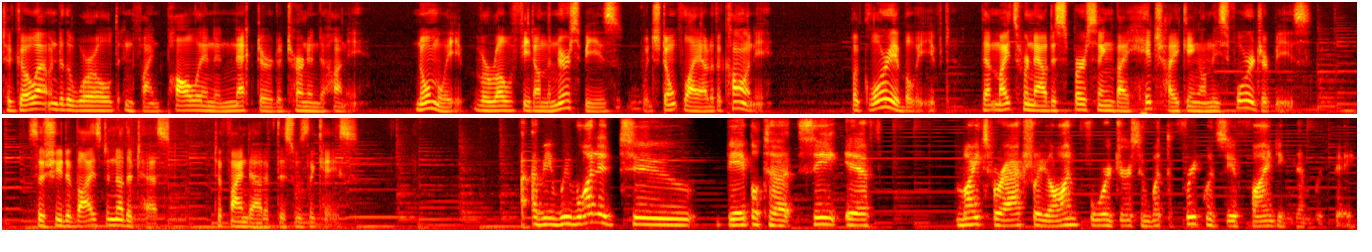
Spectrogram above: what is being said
to go out into the world and find pollen and nectar to turn into honey. Normally, Varroa feed on the nurse bees, which don't fly out of the colony. But Gloria believed that mites were now dispersing by hitchhiking on these forager bees. So she devised another test to find out if this was the case. I mean, we wanted to be able to see if mites were actually on foragers and what the frequency of finding them would be.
